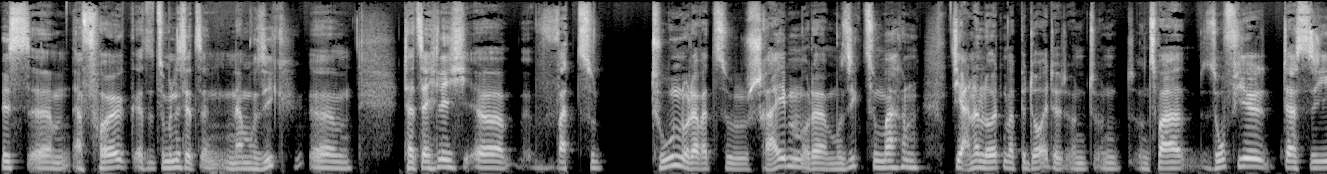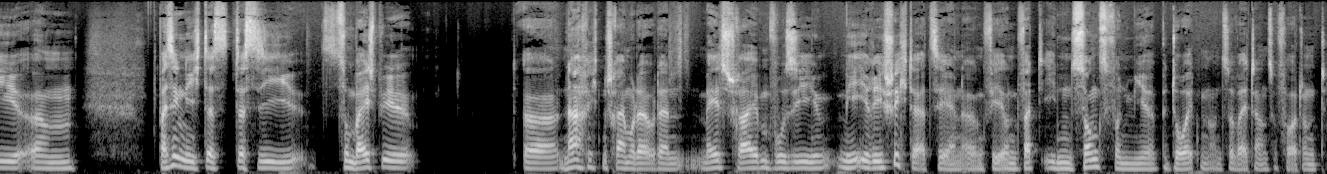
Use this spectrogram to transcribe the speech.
ist ähm, Erfolg, also zumindest jetzt in, in der Musik, ähm, tatsächlich äh, was zu tun oder was zu schreiben oder Musik zu machen, die anderen Leuten was bedeutet. Und, und, und zwar so viel, dass sie, ähm, weiß ich nicht, dass, dass sie zum Beispiel äh, Nachrichten schreiben oder, oder Mails schreiben, wo sie mir ihre Geschichte erzählen irgendwie und was ihnen Songs von mir bedeuten und so weiter und so fort. Und,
